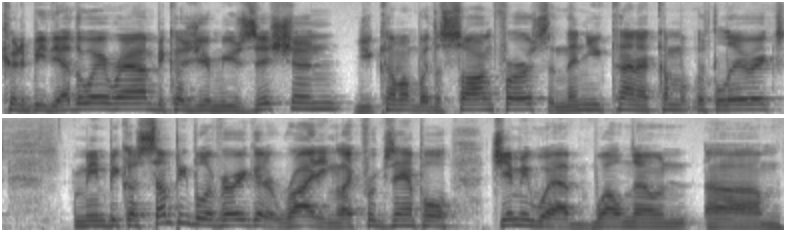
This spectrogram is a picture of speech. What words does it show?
could it be the other way around? Because you're a musician, you come up with a song first, and then you kind of come up with lyrics. I mean, because some people are very good at writing. Like, for example, Jimmy Webb, well-known um,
